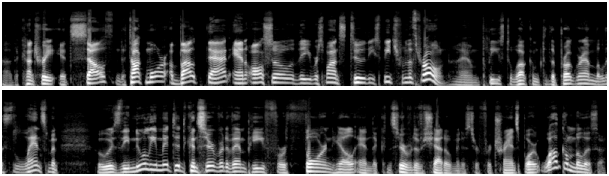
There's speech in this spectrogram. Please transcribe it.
uh, the country itself. And to talk more about that and also the response to the speech from the throne, I am pleased to welcome to the program Melissa Lantsman, who is the newly minted Conservative MP for Thornhill and the Conservative Shadow Minister for Transport. Welcome, Melissa.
